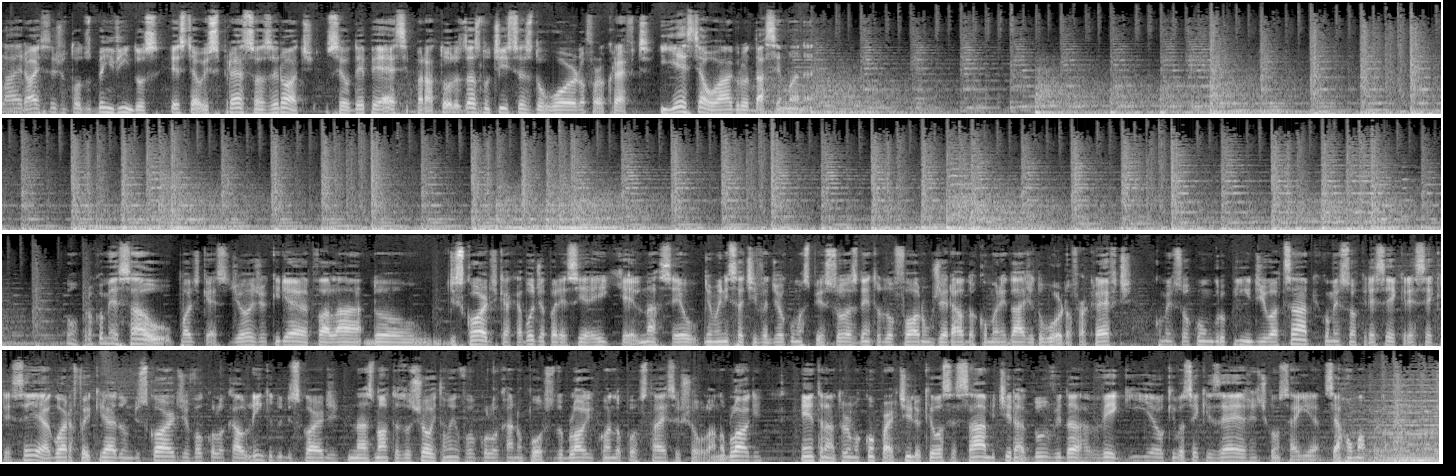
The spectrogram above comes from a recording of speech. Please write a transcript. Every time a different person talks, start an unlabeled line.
Olá, heróis, sejam todos bem-vindos. Este é o Expresso Azeroth, o seu DPS para todas as notícias do World of Warcraft. E este é o agro da semana. Começar o podcast de hoje, eu queria falar do Discord que acabou de aparecer aí, que ele nasceu de uma iniciativa de algumas pessoas dentro do fórum geral da comunidade do World of Warcraft. Começou com um grupinho de WhatsApp que começou a crescer, crescer, crescer. Agora foi criado um Discord. Eu vou colocar o link do Discord nas notas do show e também vou colocar no post do blog quando eu postar esse show lá no blog. Entra na turma, compartilha o que você sabe, tira dúvida, vê guia, o que você quiser, a gente consegue se arrumar por lá.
